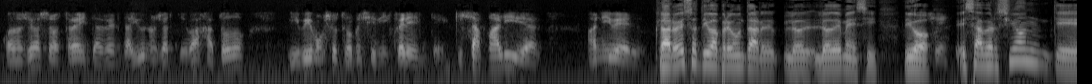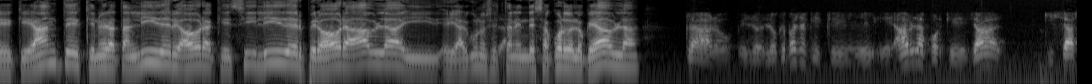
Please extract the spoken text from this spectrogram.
Cuando llegas a los 30, 31 ya te baja todo y vemos otro Messi diferente, quizás más líder, a nivel. Claro, eso te iba a preguntar, lo, lo de Messi. Digo, esa versión que, que, antes, que no era tan líder, ahora que sí líder, pero ahora habla y, algunos están en desacuerdo de lo que habla. Claro, lo, lo que pasa es que, que eh, habla porque ya quizás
